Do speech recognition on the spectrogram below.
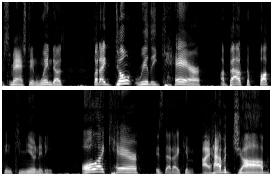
smashed in windows. But I don't really care about the fucking community. All I care is that I can I have a job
